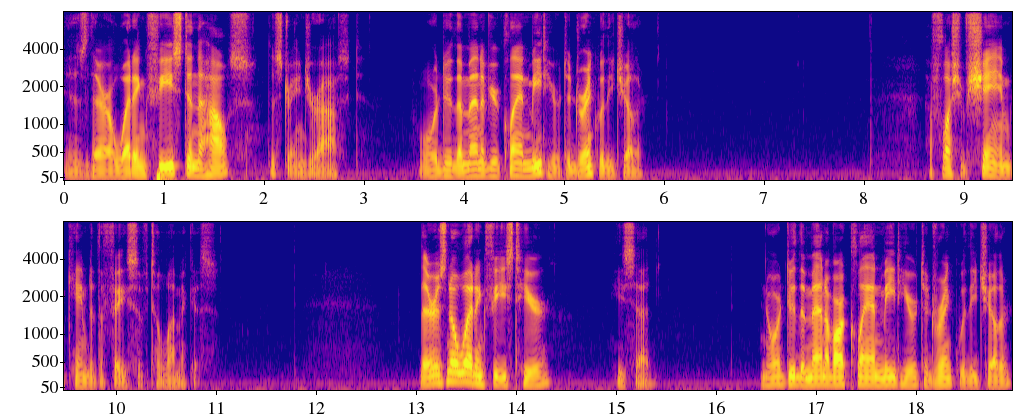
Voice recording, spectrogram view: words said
Is there a wedding feast in the house? the stranger asked. Or do the men of your clan meet here to drink with each other? A flush of shame came to the face of Telemachus. There is no wedding feast here, he said nor do the men of our clan meet here to drink with each other.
